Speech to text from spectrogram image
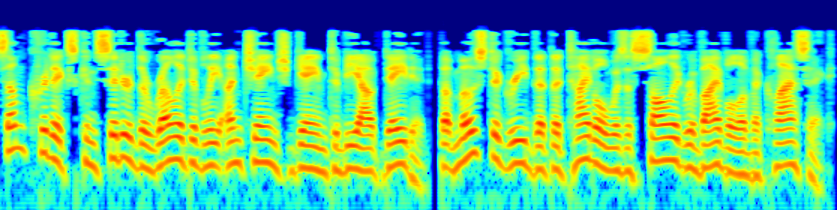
Some critics considered the relatively unchanged game to be outdated, but most agreed that the title was a solid revival of a classic.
